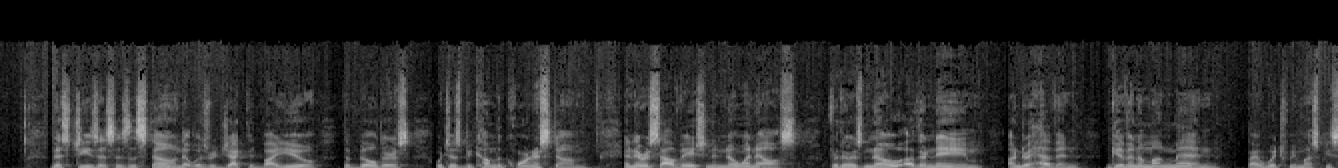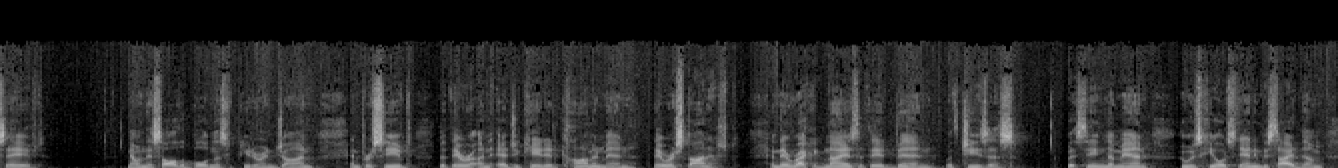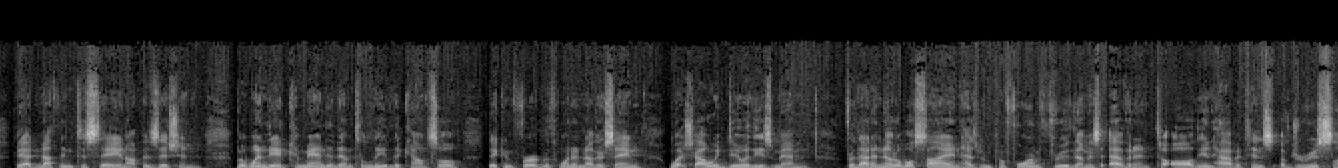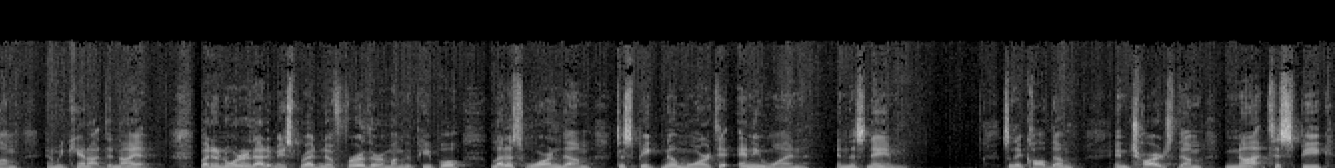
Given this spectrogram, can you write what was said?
This Jesus is the stone that was rejected by you, the builders, which has become the cornerstone. And there is salvation in no one else, for there is no other name under heaven given among men by which we must be saved. Now, when they saw the boldness of Peter and John and perceived that they were uneducated common men, they were astonished, and they recognized that they had been with Jesus. But seeing the man who was healed standing beside them, they had nothing to say in opposition. But when they had commanded them to leave the council, they conferred with one another, saying, What shall we do with these men? For that a notable sign has been performed through them is evident to all the inhabitants of Jerusalem, and we cannot deny it. But in order that it may spread no further among the people, let us warn them to speak no more to anyone in this name. So they called them and charged them not to speak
